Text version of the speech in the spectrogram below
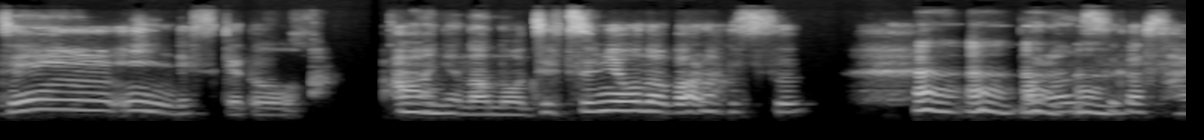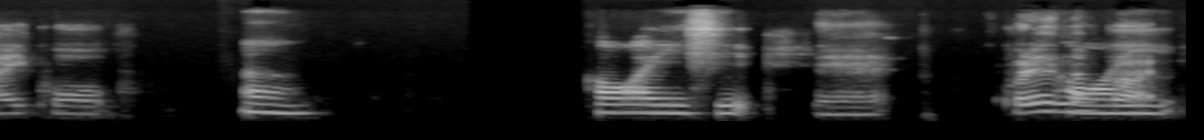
全員いいんですけど、アーニャのあの絶妙なバランス、うんうんうん、うん。バランスが最高。うん。可愛いし、ね、これ可なんか。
